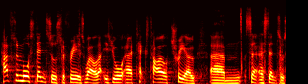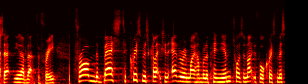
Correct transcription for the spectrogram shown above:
Have some more stencils for free as well. That is your uh, textile trio um, uh, stencil set. You can have that for free. From the best Christmas collection ever, in my humble opinion, Twas the Night Before Christmas,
